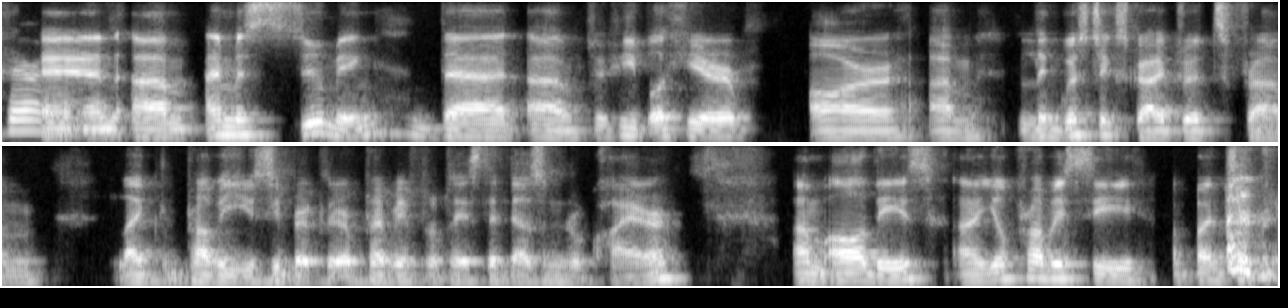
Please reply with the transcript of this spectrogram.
Very nice. And um, I'm assuming that um, the people here are um, linguistics graduates from like probably UC Berkeley or probably from a place that doesn't require um, all of these. Uh, you'll probably see a bunch of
